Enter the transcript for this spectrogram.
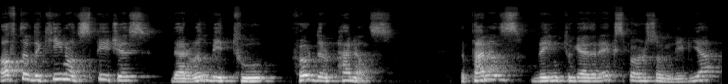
After the keynote speeches, there will be two further panels. The panels bring together experts on Libya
